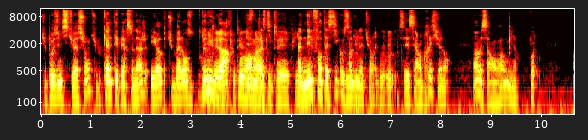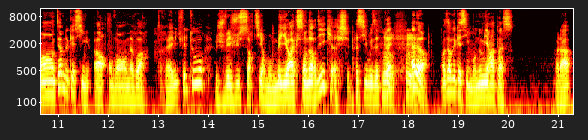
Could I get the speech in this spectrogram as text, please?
tu poses une situation, tu cales tes personnages et hop, tu balances de tout nulle est, part Tout est du fantastique. tout est... et puis- Amener le fantastique au sein du naturel. C'est c'est impressionnant. Ah, mais ça rend vraiment bien. Ouais. En termes de casting, alors on va en avoir très vite fait le tour. Je vais juste sortir mon meilleur accent nordique. Je sais pas si vous êtes prêts. Hmm. Alors, en termes de casting, bon, Noumi Rapace. Voilà.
